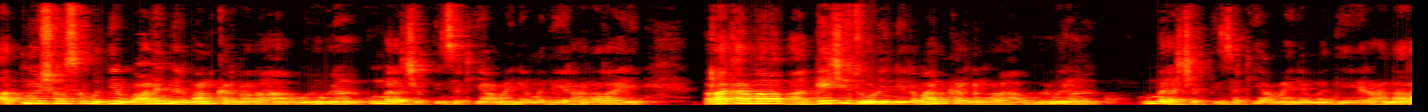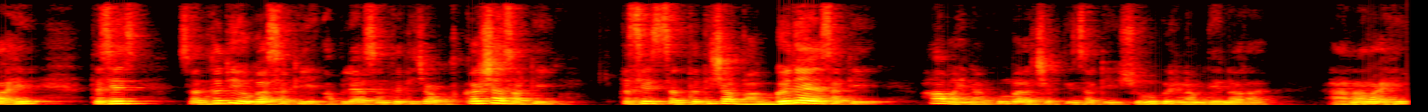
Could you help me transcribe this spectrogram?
आत्मविश्वासामध्ये वाढ निर्माण करणारा हा गुरुग्रह कुंभराशक्तींसाठी या महिन्यामध्ये राहणार आहे. पराक्रमाला भाग्याची जोड निर्माण करणारा हा गुरुग्रह कुंभराशक्तींसाठी या महिन्यामध्ये राहणार आहे. तसेच संतती योगासाठी आपल्या संततीच्या उत्कर्षासाठी तसेच संततीच्या भाग्योदयासाठी हा महिना कुंभराशक्तींसाठी शुभ परिणाम देणारा राहणार आहे.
